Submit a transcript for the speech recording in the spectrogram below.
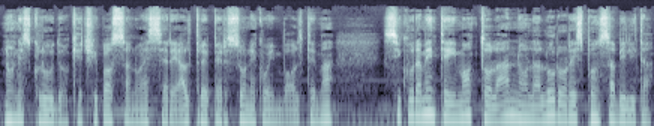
Non escludo che ci possano essere altre persone coinvolte, ma sicuramente i Mottola hanno la loro responsabilità.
